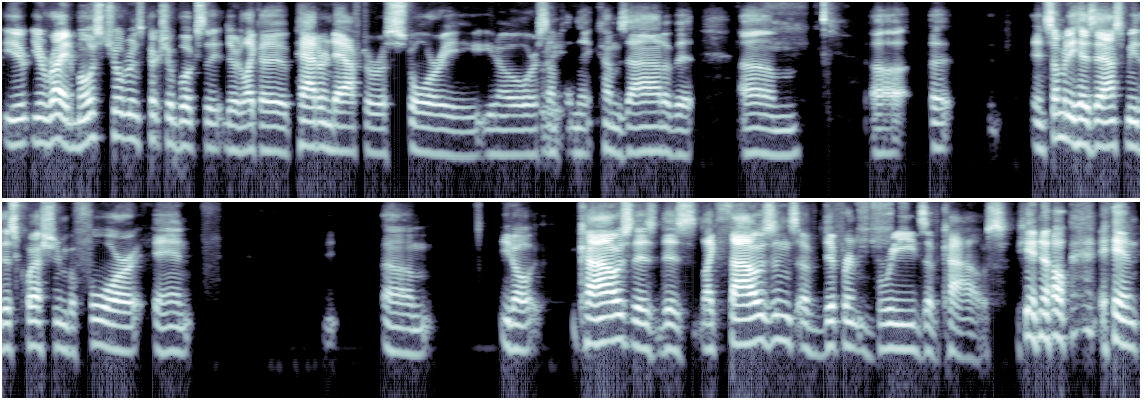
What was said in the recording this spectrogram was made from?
you're, you're, right. Most children's picture books they're like a patterned after a story, you know, or something right. that comes out of it. Um, uh, uh, and somebody has asked me this question before, and um, you know cows there's there's like thousands of different breeds of cows you know and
